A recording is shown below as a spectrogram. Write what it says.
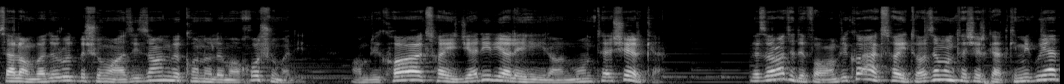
سلام و درود به شما عزیزان به کانال ما خوش اومدید. آمریکا عکس های جدیدی علیه ایران منتشر کرد. وزارت دفاع آمریکا عکس های تازه منتشر کرد که می‌گوید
